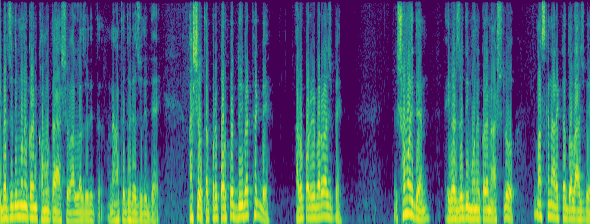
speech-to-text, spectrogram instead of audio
এবার যদি মনে করেন ক্ষমতায় আসো, আল্লাহ যদি মানে হাতে ধরে যদি দেয়। আসো, তারপরে পরপর দুইবার থাকবে, আরও পরের বারও আসবে। সময় দেন। এবার যদি মনে করেন আসলো, মাঝখানে আরেকটা দল আসবে,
